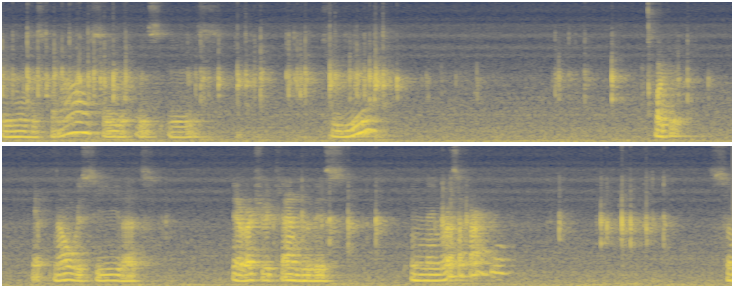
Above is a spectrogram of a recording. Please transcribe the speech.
remove this for now, say that this is to do. Okay. Now we see that yeah, we actually can do this in nameres apparently. So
